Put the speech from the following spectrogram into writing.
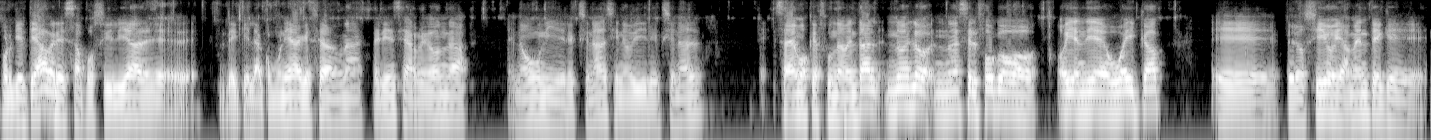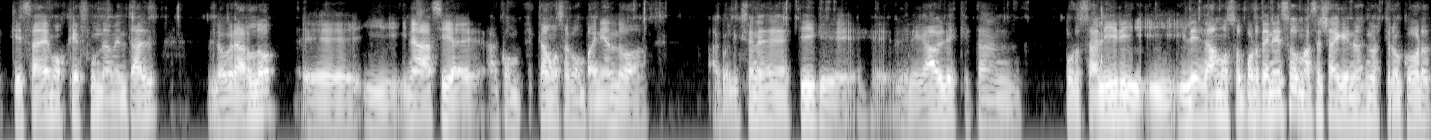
porque te abre esa posibilidad de, que la comunidad que sea una experiencia redonda, eh, no unidireccional, sino bidireccional, sabemos que es fundamental. No es, lo, no es el foco hoy en día de Wake Up, eh, pero sí obviamente que, sabemos que es fundamental lograrlo. y, nada, sí, estamos acompañando a, a colecciones de NFT que, delegables que están por salir y, les damos soporte en eso, más allá de que no es nuestro core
